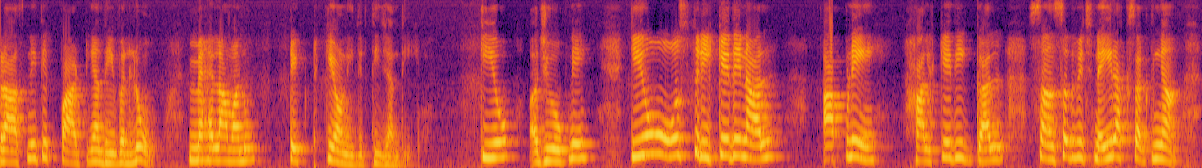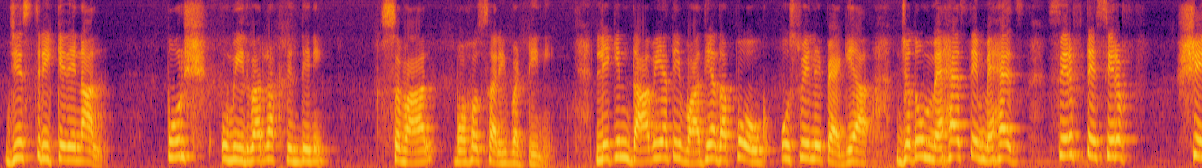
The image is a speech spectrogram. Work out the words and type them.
ਰਾਜਨੀਤਿਕ ਪਾਰਟੀਆਂ ਦੇ ਵੱਲੋਂ ਮਹਿਲਾਵਾਂ ਨੂੰ ਟਿਕਟ ਕਿਉਂ ਨਹੀਂ ਦਿੱਤੀ ਜਾਂਦੀ? ਕੀ ਉਹ ਅਯੋਗ ਨੇ? ਕੀ ਉਹ ਉਸ ਤਰੀਕੇ ਦੇ ਨਾਲ ਆਪਣੇ ਹਲਕੇ ਦੀ ਗੱਲ ਸੰਸਦ ਵਿੱਚ ਨਹੀਂ ਰੱਖ ਸਕਦੀਆਂ ਜਿਸ ਤਰੀਕੇ ਦੇ ਨਾਲ ਪੁਰਸ਼ ਉਮੀਦਵਾਰ ਰੱਖ ਦਿੰਦੇ ਨੇ। ਸਵਾਲ ਬਹੁਤ ਸਾਰੇ ਵੱਡੇ ਨੇ। ਲੇਕਿਨ ਦਾਅਵੇ ਅਤੇ ਵਾਅਦਿਆਂ ਦਾ ਭੋਗ ਉਸ ਵੇਲੇ ਪੈ ਗਿਆ ਜਦੋਂ ਮਹਿਜ਼ ਤੇ ਮਹਿਜ਼ ਸਿਰਫ ਤੇ ਸਿਰਫ 6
